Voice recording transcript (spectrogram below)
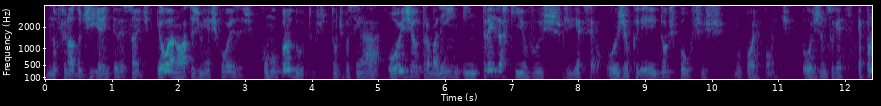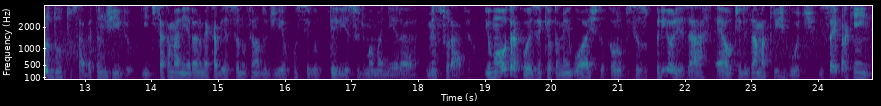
no final do dia é interessante. Eu anoto as minhas coisas como produtos. Então, tipo assim, ah, hoje eu trabalhei em, em três arquivos de Excel. Hoje eu criei dois posts no PowerPoint hoje não sei o que, é produto, sabe? É tangível. E de certa maneira, na minha cabeça, no final do dia, eu consigo ter isso de uma maneira mensurável. E uma outra coisa que eu também gosto, quando eu preciso priorizar, é utilizar a matriz Gucci. Isso aí para quem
